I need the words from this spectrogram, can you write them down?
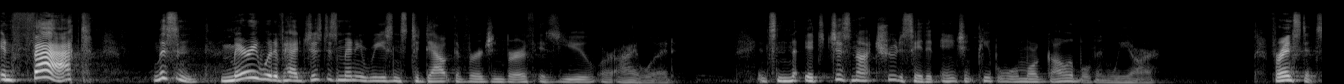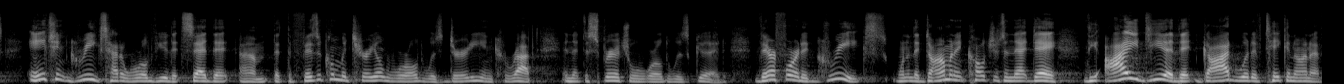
In fact, Listen, Mary would have had just as many reasons to doubt the virgin birth as you or I would. It's, n- it's just not true to say that ancient people were more gullible than we are. For instance, ancient Greeks had a worldview that said that, um, that the physical material world was dirty and corrupt and that the spiritual world was good. Therefore, to Greeks, one of the dominant cultures in that day, the idea that God would have taken on a,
